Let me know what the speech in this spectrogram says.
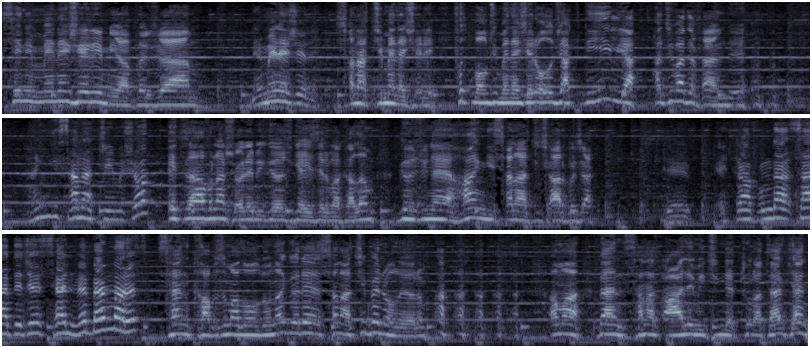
Senin menajerim yapacağım. Ne menajeri? Sanatçı menajeri, futbolcu menajeri olacak değil ya Hacivat Efendi. Hangi sanatçıymış o? Etrafına şöyle bir göz gezdir bakalım. Gözüne hangi sanatçı çarpacak? Ee, etrafımda sadece sen ve ben varız. Sen kabzımal olduğuna göre sanatçı ben oluyorum. Ama ben sanat alemi içinde tur atarken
